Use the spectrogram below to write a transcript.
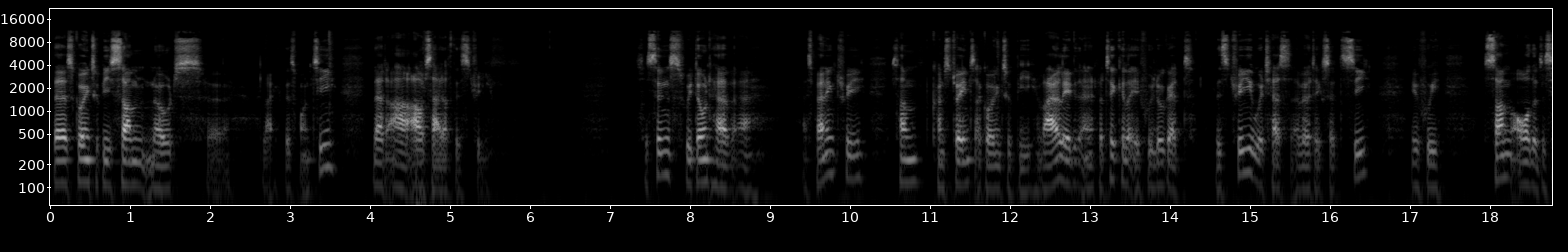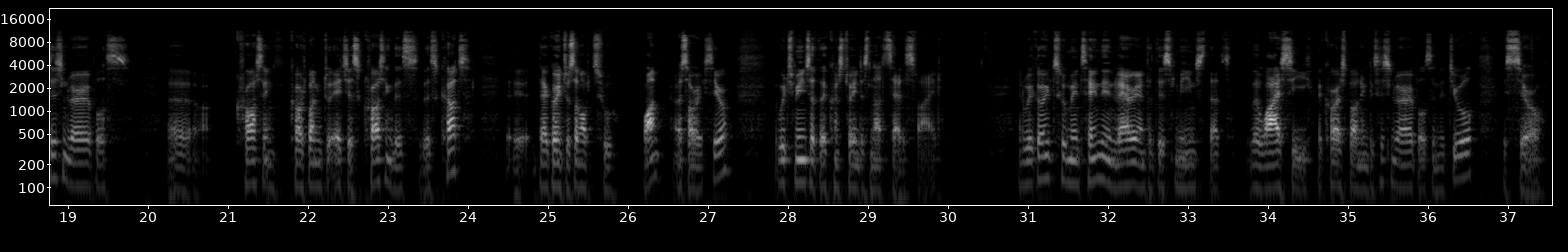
there's going to be some nodes, uh, like this one T, that are outside of this tree. So since we don't have a, a spanning tree, some constraints are going to be violated, and in particular if we look at this tree which has a vertex at C, if we sum all the decision variables uh, crossing corresponding to edges crossing this this cut, uh, they're going to sum up to one, uh, sorry, zero, which means that the constraint is not satisfied. And we're going to maintain the invariant that this means that the yc, the corresponding decision variables in the dual, is zero.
